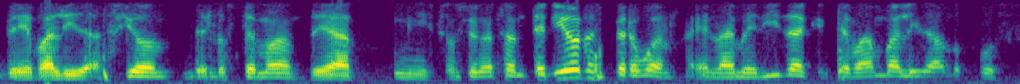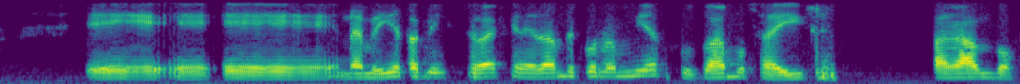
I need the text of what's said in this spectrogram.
de validación de los temas de administraciones anteriores, pero bueno, en la medida que se van validando, pues eh, eh, eh, en la medida también que se va generando economía, pues vamos a ir pagando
